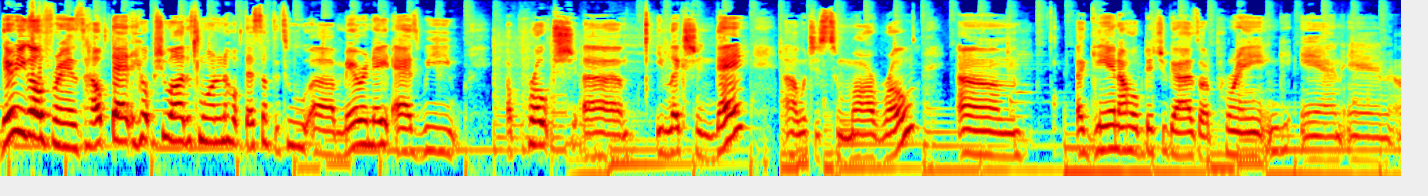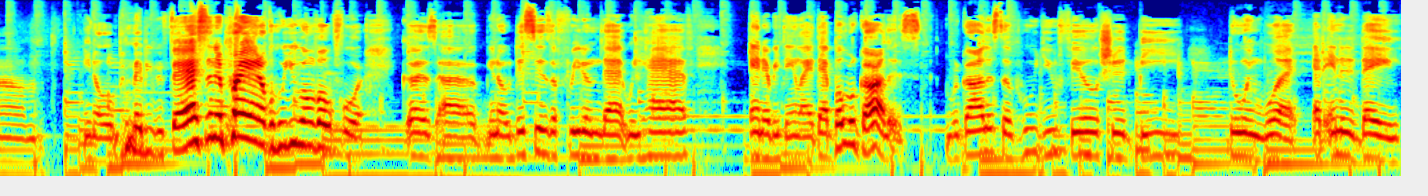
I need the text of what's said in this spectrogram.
there you go, friends. Hope that helps you all this morning. I hope that's something to uh, marinate as we approach uh, election day, uh, which is tomorrow. Um, again, I hope that you guys are praying and and um, you know maybe even fasting and praying over who you gonna vote for, because uh, you know this is a freedom that we have and everything like that. But regardless, regardless of who you feel should be doing what, at the end of the day,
